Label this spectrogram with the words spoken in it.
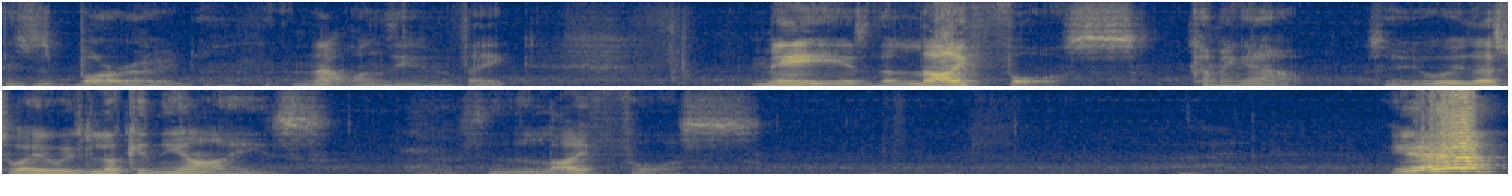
This is borrowed. And that one's even fake. Me is the life force coming out. So always, that's why you always look in the eyes. It's the life force. Yeah?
